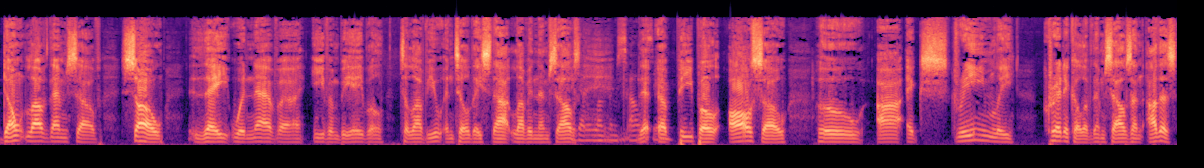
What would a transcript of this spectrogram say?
don't love themselves, so they would never even be able to love you until they start loving themselves. Love themselves there yeah. are people also who are extremely critical of themselves and others,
